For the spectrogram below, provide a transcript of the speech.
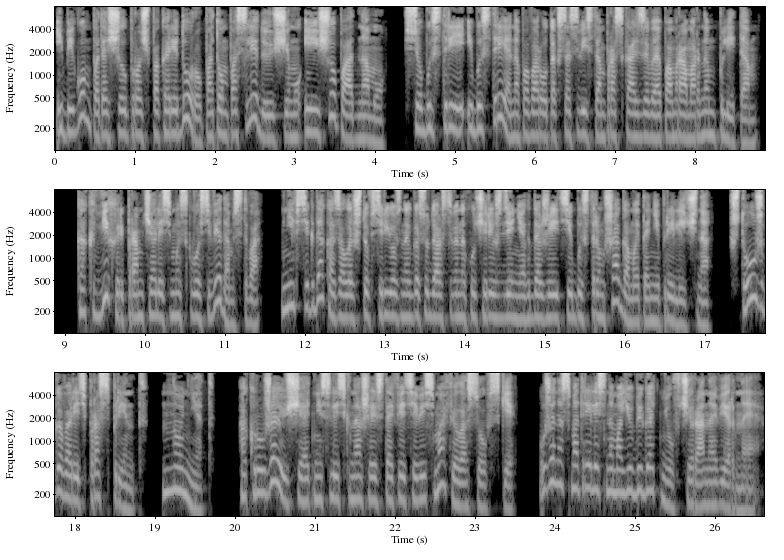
и бегом потащил прочь по коридору, потом по следующему и еще по одному, все быстрее и быстрее на поворотах со свистом проскальзывая по мраморным плитам. Как вихрь промчались мы сквозь ведомство. Мне всегда казалось, что в серьезных государственных учреждениях даже идти быстрым шагом это неприлично. Что уж говорить про спринт. Но нет. Окружающие отнеслись к нашей эстафете весьма философски. Уже насмотрелись на мою беготню вчера, наверное.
